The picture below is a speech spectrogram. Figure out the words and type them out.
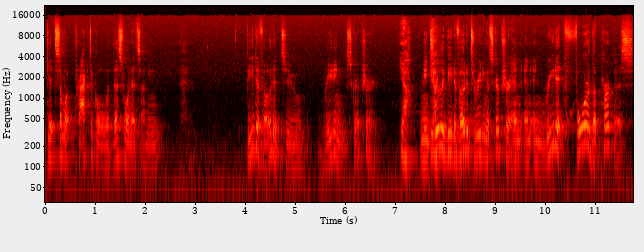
get somewhat practical with this one, it's I mean be devoted to reading Scripture. Yeah. I mean, truly yeah. be devoted to reading of Scripture and, and, and read it for the purpose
